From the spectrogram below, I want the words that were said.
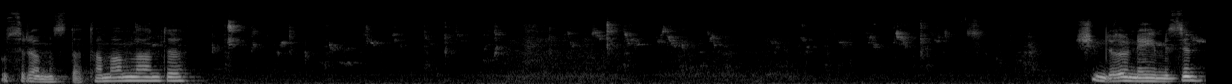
Bu sıramız da tamamlandı. Şimdi örneğimizin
